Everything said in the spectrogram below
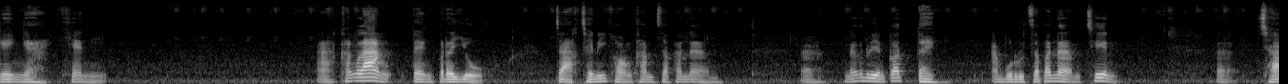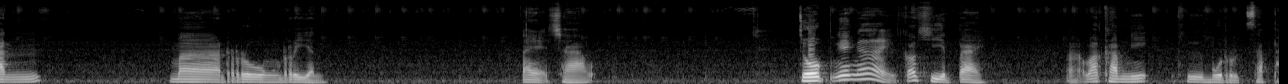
ง่ายๆ แค่นี้ ข้างล่างแต่งประโยคจากชนิดของคำสรรพนาม นักเรียนก็แต่งอบุรุษสรรพนาม เช่น ฉัน มาโรงเรียน แต่เช้า จบง่ายๆก็ขีดไป ว่าคำนี้คือบุรุษสรรพ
